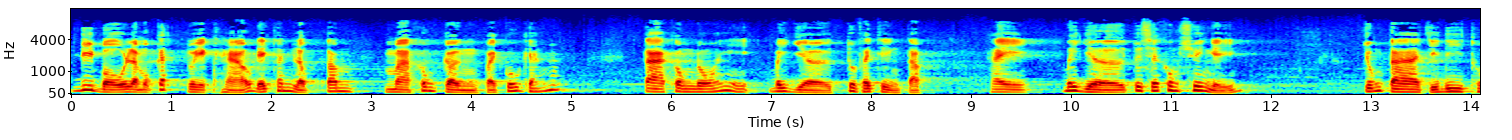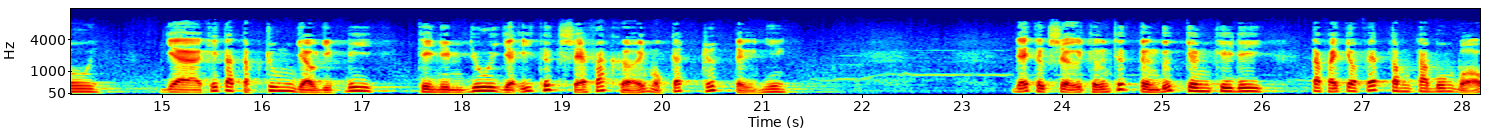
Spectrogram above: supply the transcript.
Đi bộ là một cách tuyệt hảo để thanh lọc tâm mà không cần phải cố gắng. Ta không nói, bây giờ tôi phải thiền tập, hay, bây giờ tôi sẽ không suy nghĩ. Chúng ta chỉ đi thôi, và khi ta tập trung vào việc đi thì niềm vui và ý thức sẽ phát khởi một cách rất tự nhiên. Để thực sự thưởng thức từng bước chân khi đi, ta phải cho phép tâm ta buông bỏ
